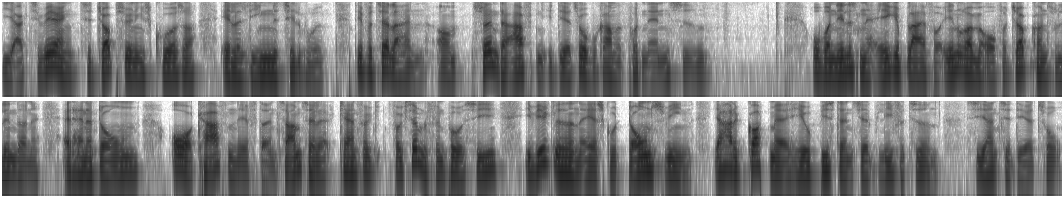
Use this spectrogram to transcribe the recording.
i aktivering til jobsøgningskurser eller lignende tilbud. Det fortæller han om søndag aften i DR2-programmet på den anden side. Robert Nielsen er ikke bleg for at indrømme over for jobkonsulenterne, at han er doven. Over kaffen efter en samtale kan han for, for eksempel finde på at sige, i virkeligheden er jeg sgu dovensvin. Jeg har det godt med at hæve bistandshjælp lige for tiden, siger han til DR2.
